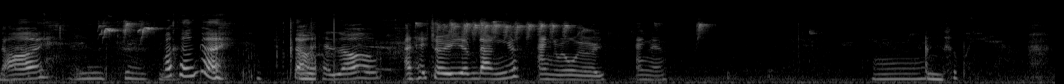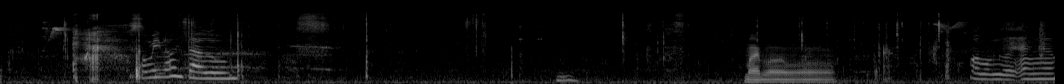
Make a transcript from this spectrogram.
Rồi Mất hứng rồi. Rồi hello. Anh thấy story em đăng nhá Ăn rồi. Mọi người Ăn nè Anh thức Không biết nói sao luôn. Mời mà... Mời mọi người ăn nha.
